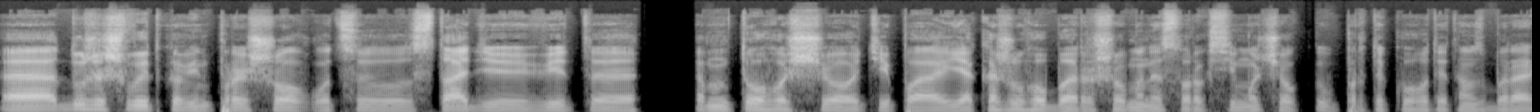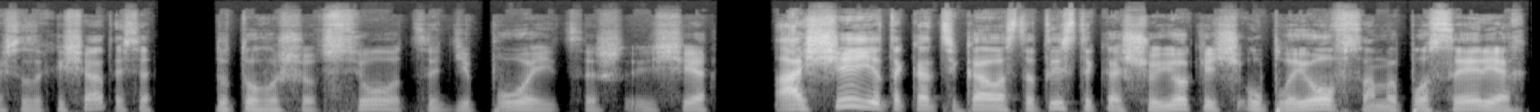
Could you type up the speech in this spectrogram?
Е, дуже швидко він пройшов оцю стадію від е, того, що типа я кажу Гоберу, що в мене 47 очок, проти кого ти там збираєшся захищатися, до того, що все, це Діпой, це ж ще. А ще є така цікава статистика, що Йокіч у плей-офф саме по серіях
